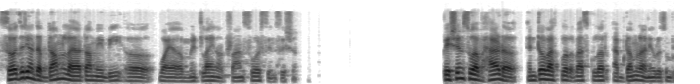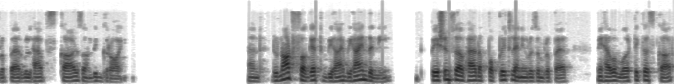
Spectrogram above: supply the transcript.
Surgery on the abdominal aorta may be uh, via a midline or transverse incision. Patients who have had a endovascular vascular abdominal aneurysm repair will have scars on the groin. And do not forget behind, behind the knee, patients who have had a popliteal aneurysm repair may have a vertical scar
